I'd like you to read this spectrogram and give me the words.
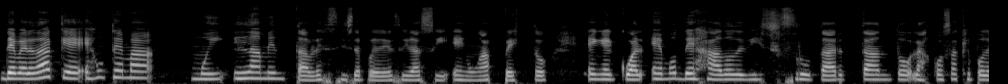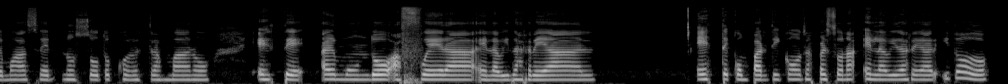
de verdad que es un tema muy lamentable, si se puede decir así, en un aspecto en el cual hemos dejado de disfrutar tanto las cosas que podemos hacer nosotros con nuestras manos, este, al mundo afuera, en la vida real, este, compartir con otras personas en la vida real y todo,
